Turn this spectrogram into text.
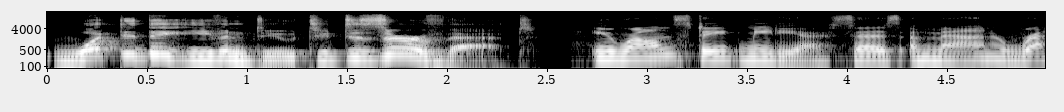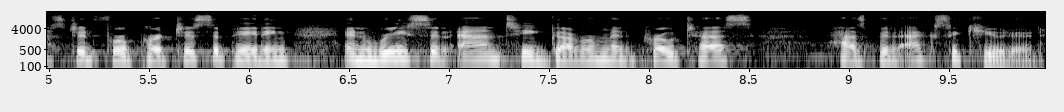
what did they even do to deserve that? Iran state media says a man arrested for participating in recent anti government protests has been executed.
